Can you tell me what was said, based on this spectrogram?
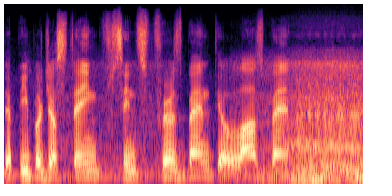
The people just staying since first band till last band.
